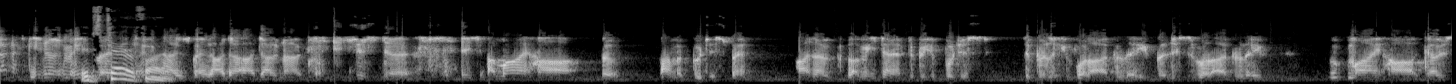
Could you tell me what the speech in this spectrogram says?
you know what I mean? It's But terrifying. Who knows, man? I don't, I don't know. It's just uh, it's on my heart. Look, I'm a Buddhist man. I don't. I mean, you don't have to be a Buddhist to believe what I believe, but this is what I believe. My heart goes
